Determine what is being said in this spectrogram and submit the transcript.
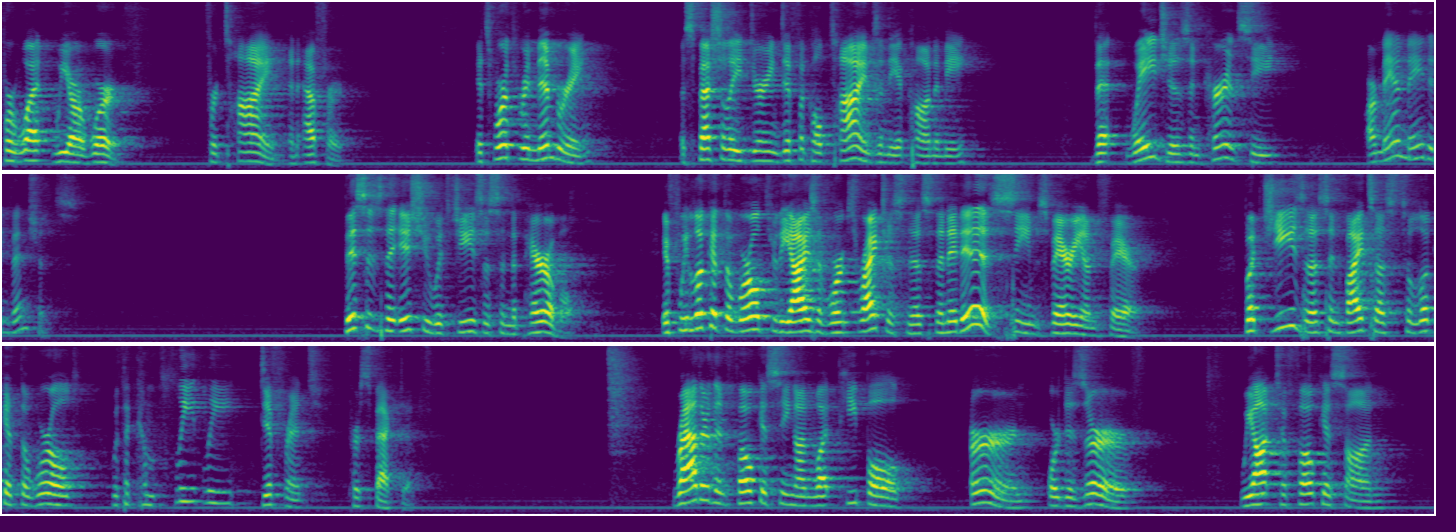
for what we are worth, for time and effort. It's worth remembering, especially during difficult times in the economy, that wages and currency are man made inventions. This is the issue with Jesus in the parable. If we look at the world through the eyes of works righteousness, then it is seems very unfair. But Jesus invites us to look at the world with a completely different perspective. Rather than focusing on what people earn or deserve, we ought to focus on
